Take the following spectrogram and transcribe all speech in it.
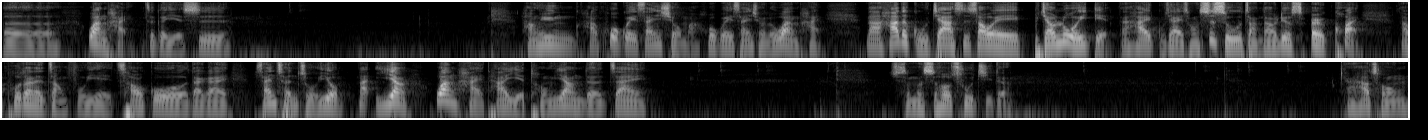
呃万海，这个也是航运航货柜三雄嘛，货柜三雄的万海，那它的股价是稍微比较弱一点，但它的股价也从四十五涨到六十二块，那破段的涨幅也超过大概三成左右。那一样，万海它也同样的在什么时候触及的？看它从，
